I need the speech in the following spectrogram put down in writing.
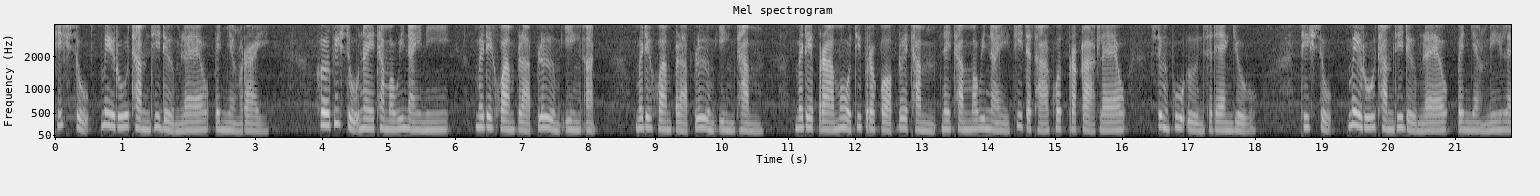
ภิกษุไม่รู้ธรรมที่ดื่มแล้วเป็นอย่างไร คือภิกษุในธรรมวินัยนี้ ไม่ได้ความปราบปลื้มอิงอัด ไม่ได้ความปราบปลื้มอิงธรรม ไม่ได้ปราโมทที่ประกอบด้วยธรรมในธรรมวินัยที่ตถาคตประกาศแล้ว ซึ่งผู้อื่นแสดงอยู่ ภิกษุไม่รู้ธรรมที่ดื่มแล้วเป็นอย่างนี้แล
